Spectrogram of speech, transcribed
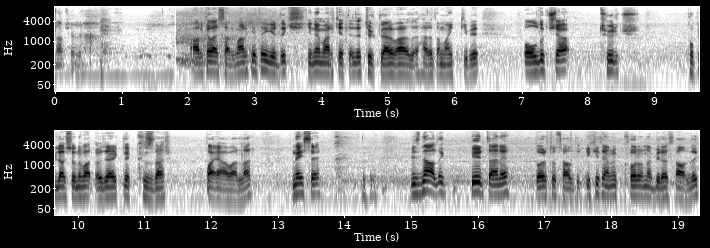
Ne yapacağım ya? Arkadaşlar markete girdik. Yine markette de Türkler vardı her zamanki gibi. Oldukça Türk popülasyonu var. Özellikle kızlar. Bayağı varlar. Neyse. Biz ne aldık? Bir tane Doritos aldık. iki tane Corona birası aldık.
